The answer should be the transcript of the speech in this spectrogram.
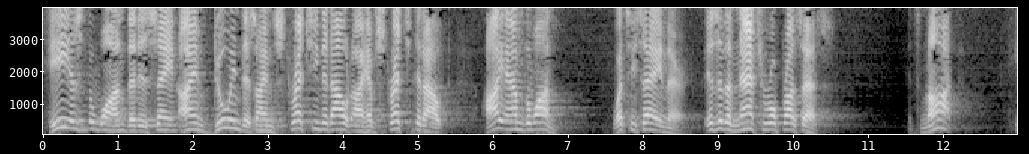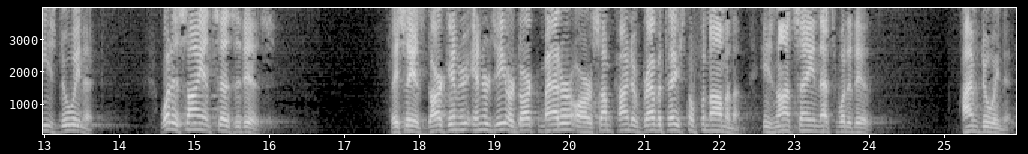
He is the one that is saying, I am doing this. I am stretching it out. I have stretched it out. I am the one. What's he saying there? Is it a natural process? It's not. He's doing it. What does science says it is? They say it's dark energy or dark matter or some kind of gravitational phenomenon. He's not saying that's what it is. I'm doing it.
